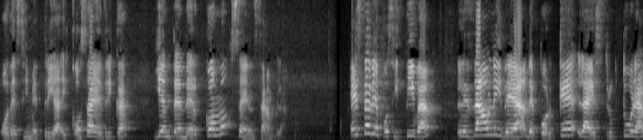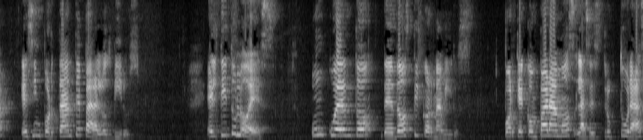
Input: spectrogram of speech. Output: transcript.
o de simetría icosaédrica y entender cómo se ensambla. Esta diapositiva les da una idea de por qué la estructura es importante para los virus. El título es Un cuento de dos picornavirus, porque comparamos las estructuras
